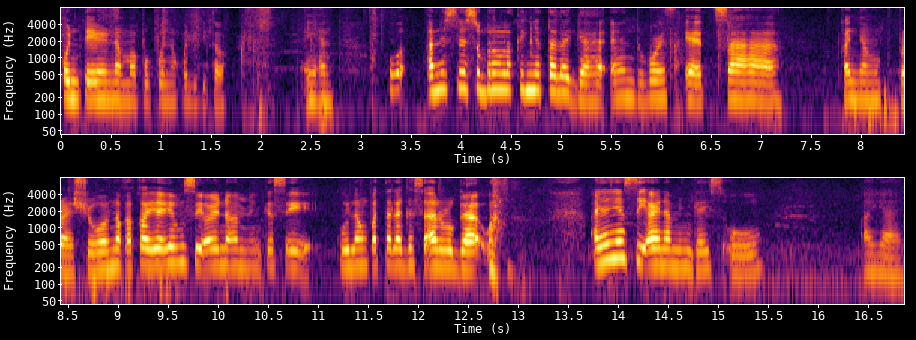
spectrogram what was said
container na mapupuno ko dito. Ayan. Honestly, sobrang laki niya talaga and worth it sa kanyang presyo. Nakakaya yung CR namin kasi kulang pa talaga sa aruga. Ayan yung CR namin guys, oh. Ayan.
